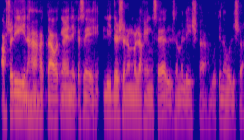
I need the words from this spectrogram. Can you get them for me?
Actually, mm. nakakatakot ngayon eh kasi leader siya ng malaking cell sa Malaysia. Buti nahuli siya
